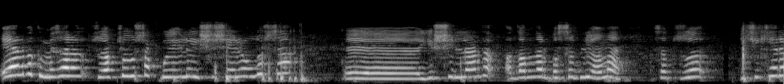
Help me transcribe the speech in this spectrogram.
Eğer bakın mesela tuzakçı olursak bu ile işi şeyler olursa eee yeşillerde adamlar basabiliyor ama mesela tuzağa iki kere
